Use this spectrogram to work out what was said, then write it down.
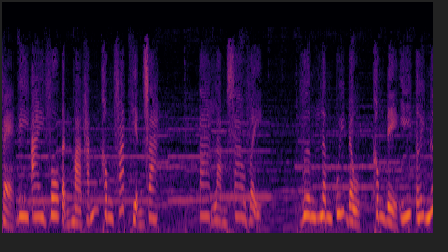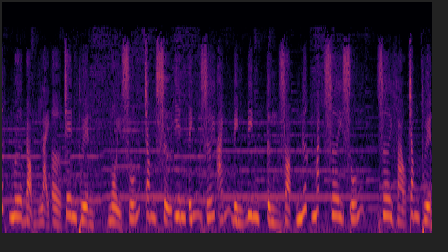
vẻ bi ai vô tận mà hắn không phát hiện ra ta làm sao vậy? Vương Lâm cúi đầu, không để ý tới nước mưa đọng lại ở trên thuyền, ngồi xuống trong sự yên tĩnh dưới ánh bình minh, từng giọt nước mắt rơi xuống, rơi vào trong thuyền,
